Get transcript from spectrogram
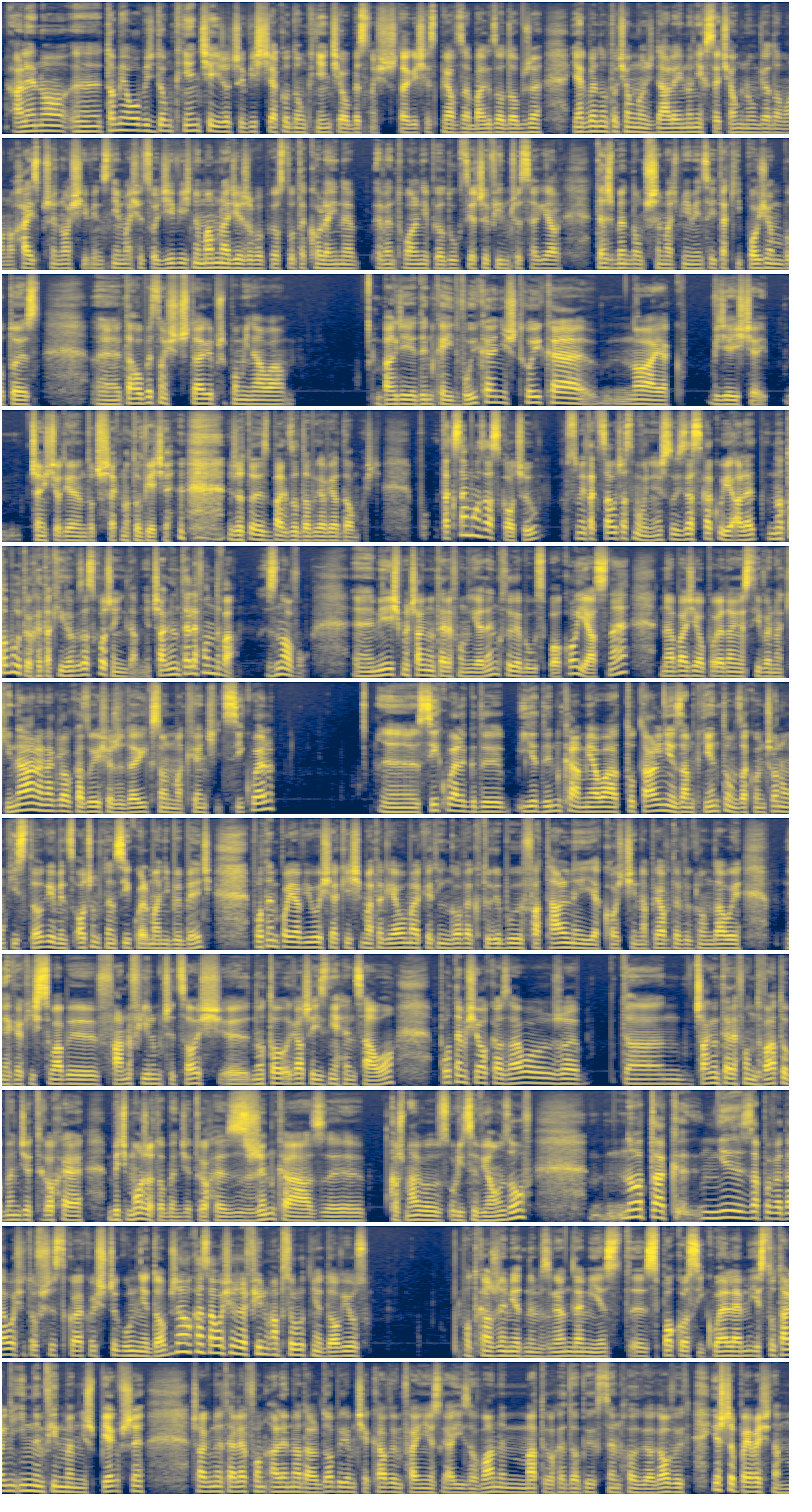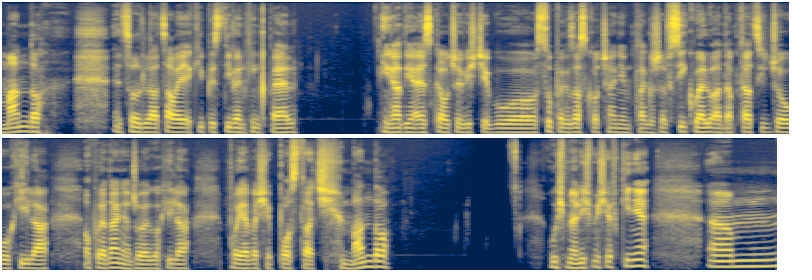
Ale no, e, to miało być domknięcie i rzeczywiście jako domknięcie obecność 4 się sprawdza bardzo dobrze. Jak będą to ciągnąć dalej? No nie chcę ciągną, wiadomo, no hajs przynosi, więc nie ma się co dziwić. No mam nadzieję, że po prostu te kolejne ewentualnie produkcje, czy film, czy serial też będą trzymać mniej więcej taki poziom, bo to jest e, ta obecność 4 przypominała bardziej jedynkę i dwójkę niż trójkę, no a jak widzieliście części od 1 do 3, no to wiecie, że to jest bardzo dobra wiadomość. Tak samo zaskoczył, w sumie tak cały czas mówię, nie, że coś zaskakuje, ale no to był trochę taki rok zaskoczeń dla mnie. Czarny Telefon 2. Znowu. E, mieliśmy Czarny Telefon 1, który był spoko, jasne, na bazie opowiadania Stephena Kina, ale nagle okazuje się, że Derrickson ma kręcić sequel, sequel, gdy jedynka miała totalnie zamkniętą, zakończoną historię, więc o czym ten sequel ma niby być? Potem pojawiły się jakieś materiały marketingowe, które były fatalnej jakości, naprawdę wyglądały jak jakiś słaby fanfilm czy coś, e, no to raczej zniechęcało. Potem się okazało, że ten Czarny Telefon 2 to będzie trochę, być może to będzie trochę zżynka z koszmaru z ulicy Wiązów. No tak nie zapowiadało się to wszystko jakoś szczególnie dobrze. Okazało się, że film absolutnie dowiózł pod każdym jednym względem jest y, spoko sequelem, jest totalnie innym filmem niż pierwszy Czarny Telefon, ale nadal dobrym, ciekawym, fajnie zrealizowanym, ma trochę dobrych scen horrorowych. Jeszcze pojawia się tam Mando, co dla całej ekipy Stephen King.pl i Radia SK oczywiście było super zaskoczeniem, także w sequelu adaptacji Joe Hilla, opowiadania Joe'ego Hilla pojawia się postać Mando, uśmialiśmy się w kinie.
